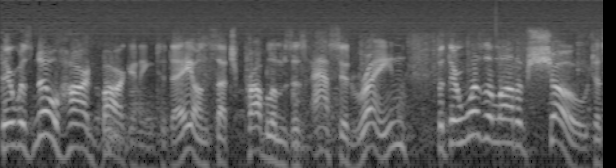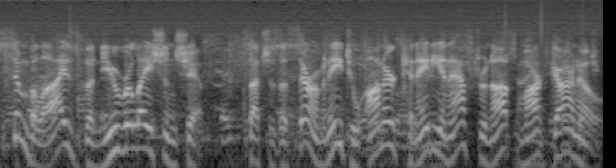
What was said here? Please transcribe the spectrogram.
There was no hard bargaining today on such problems as acid rain, but there was a lot of show to symbolize the new relationship, such as a ceremony to honor Canadian astronaut Marc Garneau.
